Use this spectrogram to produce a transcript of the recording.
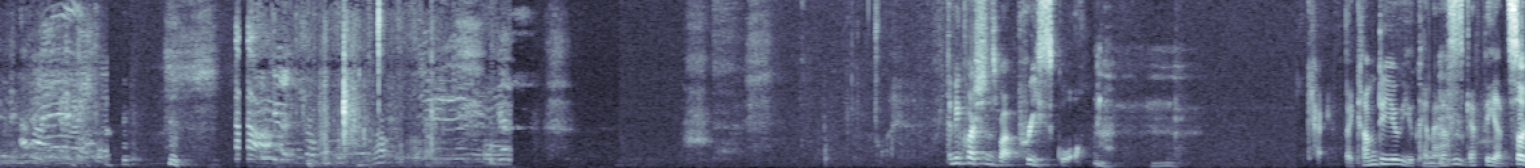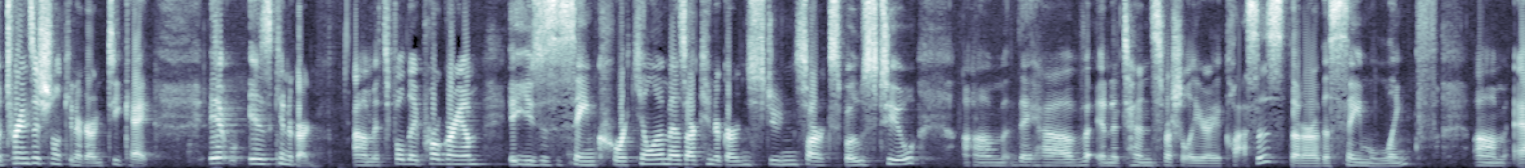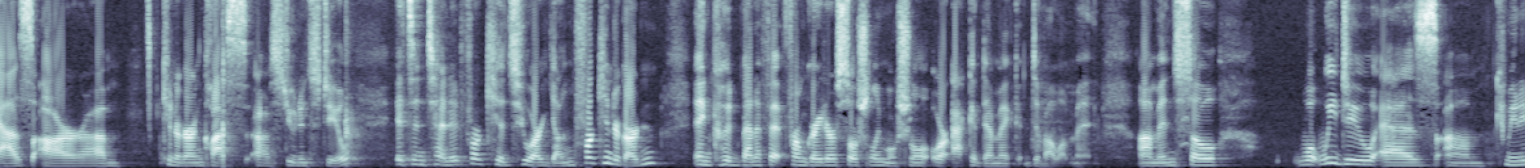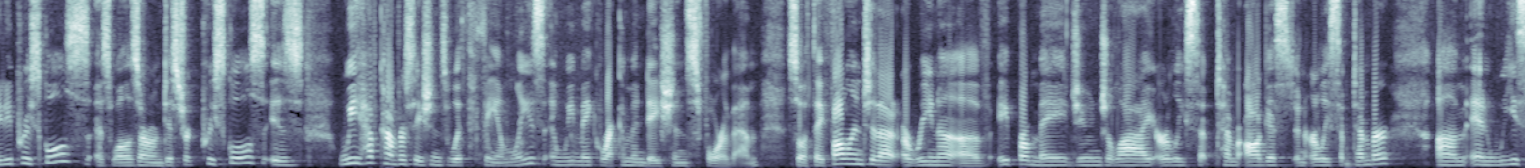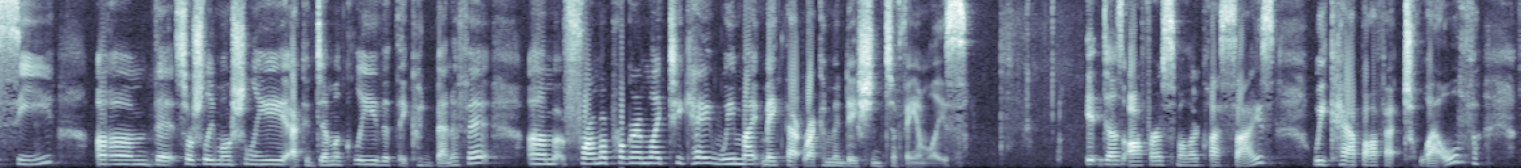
Any questions about preschool? Mm-hmm. They come to you, you can ask at the end. So transitional kindergarten, TK. It is kindergarten. Um, it's a full-day program. It uses the same curriculum as our kindergarten students are exposed to. Um, they have and attend special area classes that are the same length um, as our um, kindergarten class uh, students do. It's intended for kids who are young for kindergarten and could benefit from greater social, emotional, or academic development. Um, and so, what we do as um, community preschools, as well as our own district preschools, is we have conversations with families and we make recommendations for them. So if they fall into that arena of April, May, June, July, early September, August, and early September, um, and we see um, that socially, emotionally, academically, that they could benefit um, from a program like TK, we might make that recommendation to families. It does offer a smaller class size. We cap off at 12.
